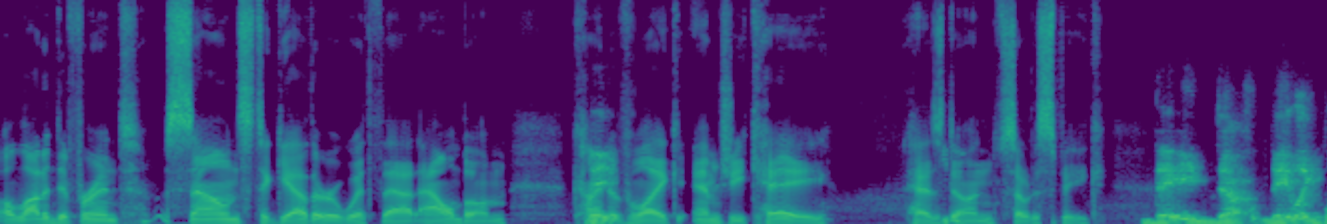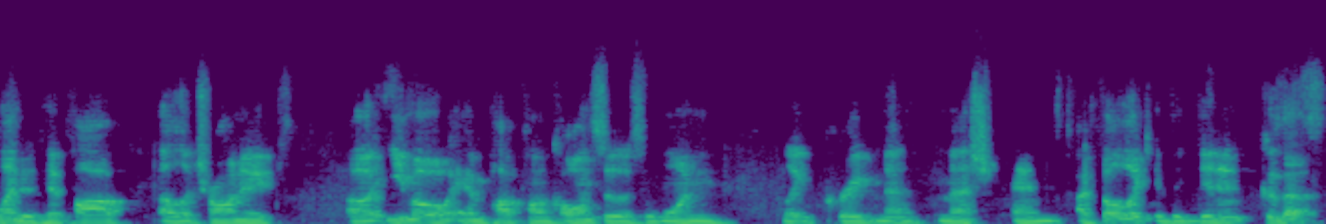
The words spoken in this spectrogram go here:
a lot of different sounds together with that album, kind They- of like MGK has done, so to speak. they def they like blended hip hop, electronic, uh, emo, and pop punk all into this one like great me- mesh. And I felt like if they didn't, because that's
